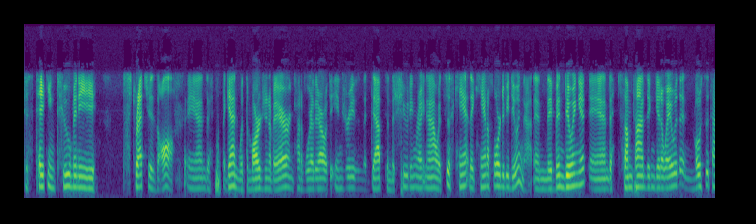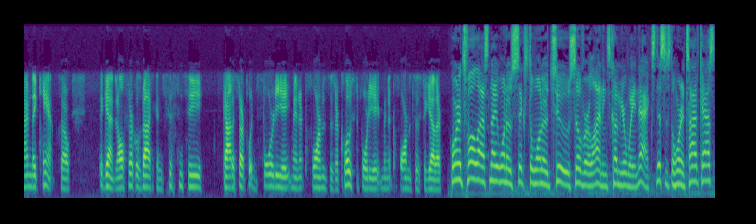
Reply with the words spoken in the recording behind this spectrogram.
just taking too many stretches off. And again, with the margin of error and kind of where they are with the injuries and the depth and the shooting right now, it's just can't they can't afford to be doing that. And they've been doing it and sometimes they can get away with it and most of the time they can't. So again, it all circles back to consistency got to start putting 48 minute performances or close to 48 minute performances together. Hornets fall last night 106 to 102. Silver linings come your way next. This is the Hornets Hivecast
